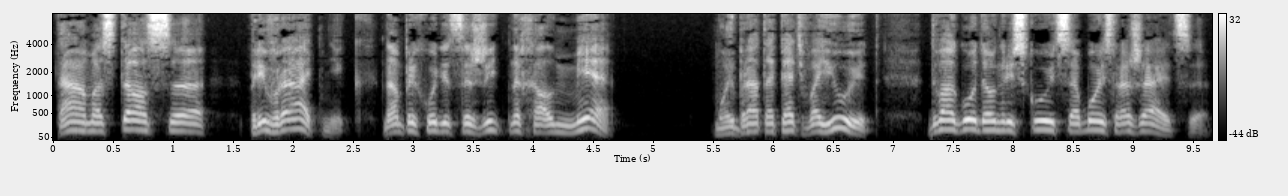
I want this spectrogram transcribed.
Там остался привратник. Нам приходится жить на холме. Мой брат опять воюет. Два года он рискует собой и сражается.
